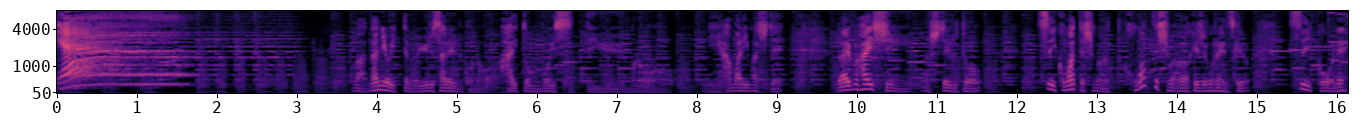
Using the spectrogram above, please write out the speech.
いやまあ何を言っても許されるこのハイトーンボイスっていうものにハマりまして、ライブ配信をしていると、つい困ってしまう、困ってしまうわけでもないんですけど、ついこうね、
